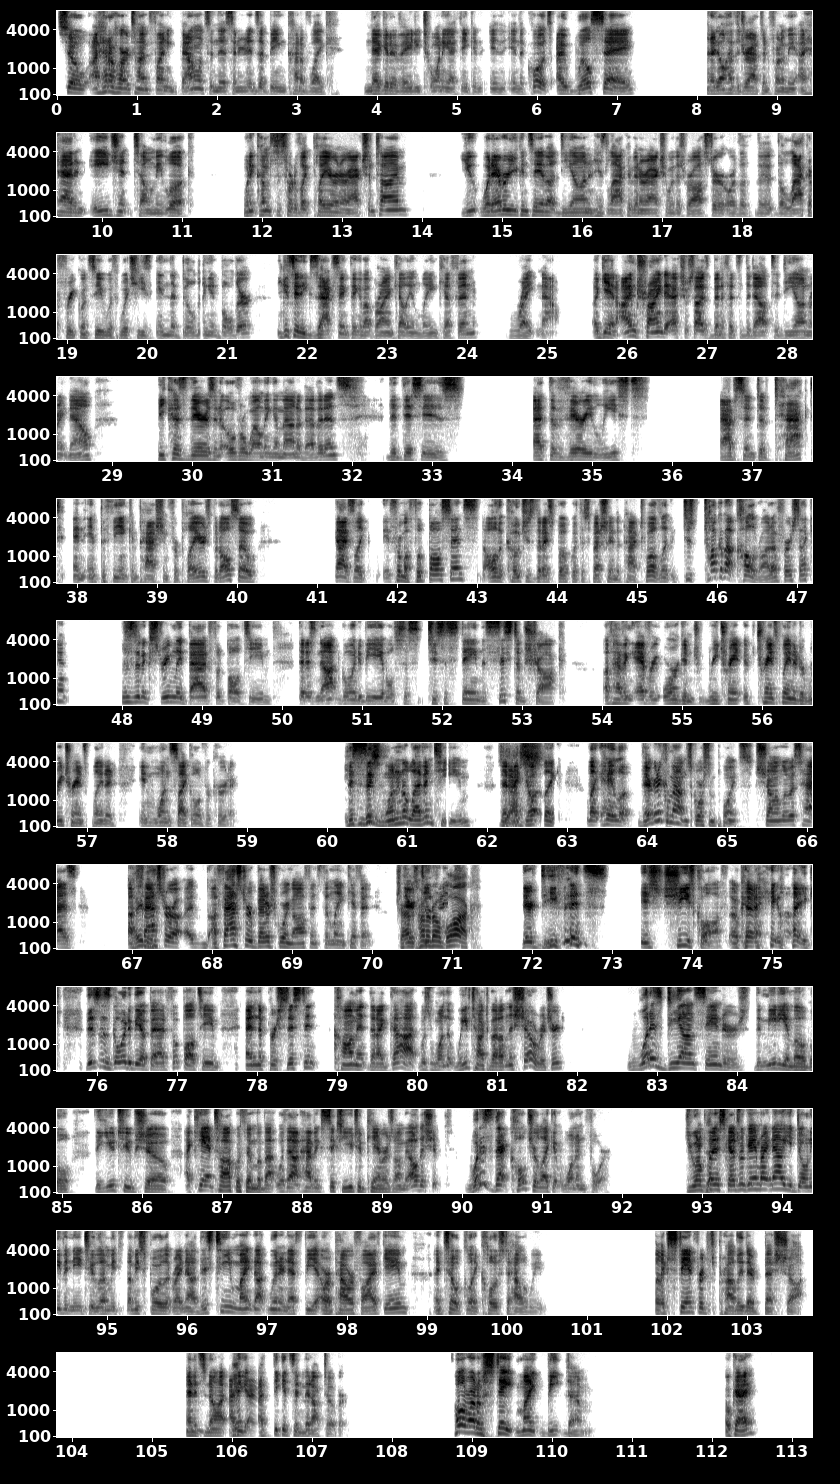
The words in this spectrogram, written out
So I had a hard time finding balance in this, and it ends up being kind of like negative 80 20, I think, in, in, in the quotes. I will say, and I don't have the draft in front of me, I had an agent tell me, look, when it comes to sort of like player interaction time, you whatever you can say about Deion and his lack of interaction with his roster or the, the the lack of frequency with which he's in the building in Boulder, you can say the exact same thing about Brian Kelly and Lane Kiffin right now. Again, I'm trying to exercise benefits of the doubt to Deion right now because there's an overwhelming amount of evidence that this is at the very least absent of tact and empathy and compassion for players, but also guys like from a football sense, all the coaches that I spoke with, especially in the Pac 12, like just talk about Colorado for a second. This is an extremely bad football team that is not going to be able to, to sustain the system shock of having every organ retran- uh, transplanted or retransplanted in one cycle of recruiting. This is This- a one in eleven team that Yes. I don't like. Like, hey, look, they're going to come out and score some points. Sean Lewis has a do. faster, a, a faster, better scoring offense than Lane Kiffin. Travis Hunter don't block. Their defense is cheesecloth. Okay, like this is going to be a bad football team. And the persistent comment that I got was one that we've talked about on this show, Richard. What is Deion Sanders, the media mogul, the YouTube show? I can't talk with him about without having six YouTube cameras on me. All this shit. What is that culture like at one and four? Do you want to play a schedule game right now? You don't even need to. Let me let me spoil it right now. This team might not win an FBA or a Power Five game until like close to Halloween. Like Stanford's probably their best shot, and it's not. I think I think it's in mid October. Colorado State might beat them. Okay,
